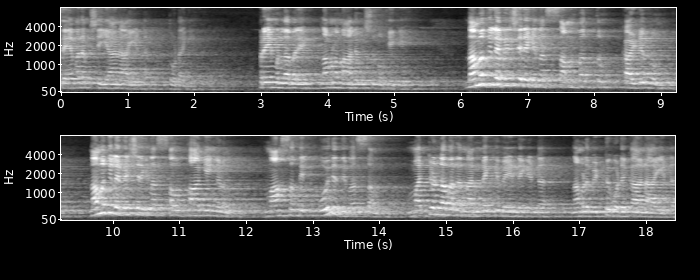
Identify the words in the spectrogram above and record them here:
സേവനം ചെയ്യാനായിട്ട് തുടങ്ങി. പ്രിയമുള്ളവരെ നമ്മളൊന്ന് ആലോചിച്ച് നോക്കിക്കേ. നമുക്ക് ലഭിച്ചിരിക്കുന്ന സമ്പത്തും കഴിവും നമുക്ക് ലഭിച്ചിരിക്കുന്ന സൗഭാഗ്യങ്ങളും മാസത്തിൽ ഒരു ദിവസം മറ്റുള്ളവരുടെ നന്മയ്ക്ക് വേണ്ടിയിട്ട് നമ്മൾ വിട്ടുകൊടുക്കാനായിട്ട്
